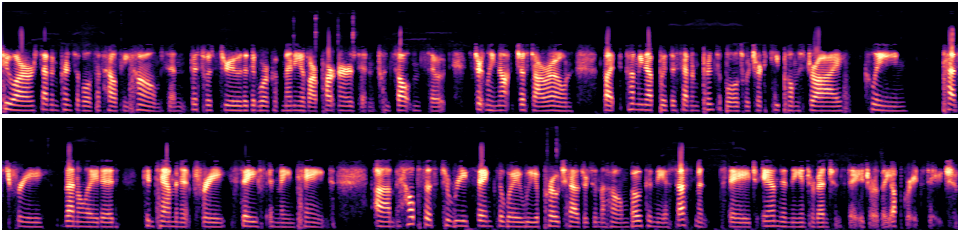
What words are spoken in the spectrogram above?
to our seven principles of healthy homes. And this was through the good work of many of our partners partners and consultants, so certainly not just our own, but coming up with the seven principles, which are to keep homes dry, clean, pest free, ventilated, contaminant free, safe, and maintained. Um, helps us to rethink the way we approach hazards in the home, both in the assessment stage and in the intervention stage or the upgrade stage.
